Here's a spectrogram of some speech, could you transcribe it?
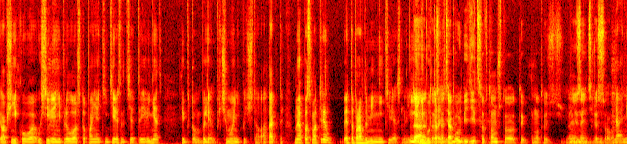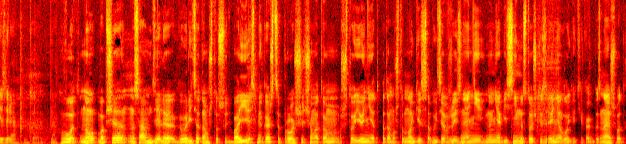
вообще никакого усилия не приложил, чтобы понять, интересно тебе это или нет, ты потом, блин, почему я не почитал? А так ты, ну я посмотрел, это правда мне неинтересно. И Да, я не буду то есть хотя бы убедиться в том, что ты, ну, то есть, не заинтересован. Да, не зря. Это, да. Вот, ну, вообще, на самом деле, говорить о том, что судьба есть, мне кажется, проще, чем о том, что ее нет, потому что многие события в жизни, они, ну, необъяснимы с точки зрения логики, как бы, знаешь, вот,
